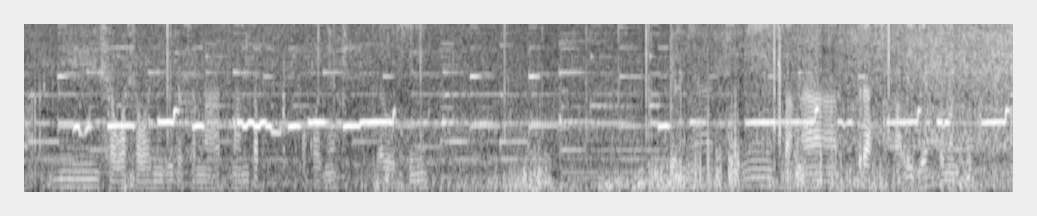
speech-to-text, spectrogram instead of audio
Nah, ini sawah-sawahnya juga sangat mantap pokoknya jalur sini. Sangat deras sekali ya teman-teman.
